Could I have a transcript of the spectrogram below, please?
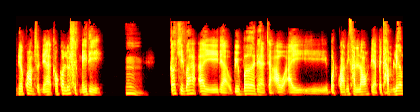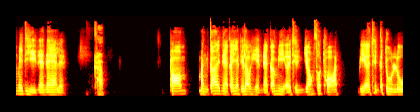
เนื้อความส่วนเนี้ยเขาก็รู้สึกไม่ดี อืมก็คิดว่าไอเนี่ยวิลเบอร์ เนี่ยจะเอาไอบทความที่คันลอกเนี่ยไปทำเรื่องไม่ดีแน่ๆเลย ครับเพราะมันก็เนี่ยก็อย่างที่เราเห็นนะก็มีเอ่ยถึงยองโซทอสมีเอ่ยถึงกระตูลู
